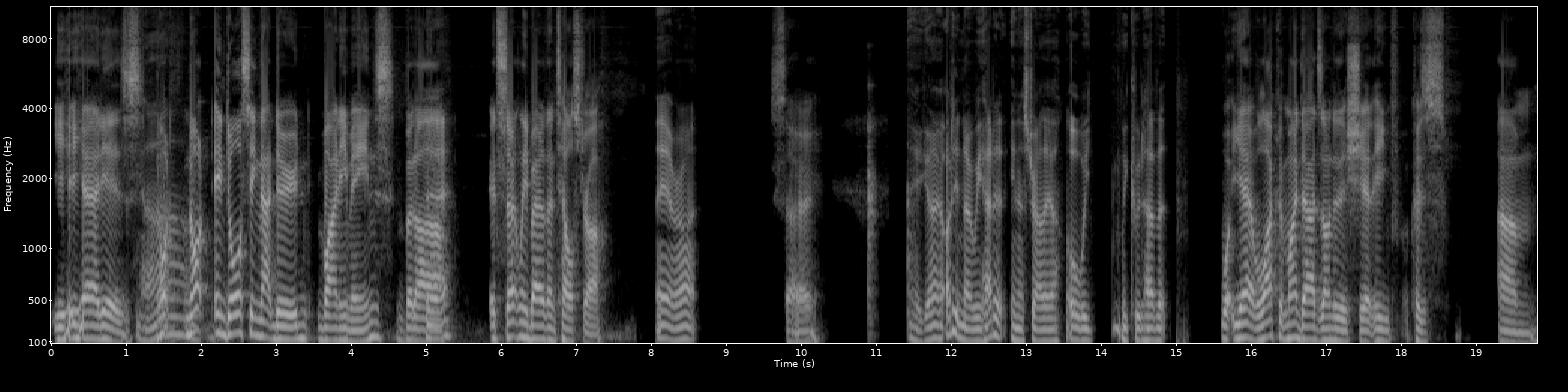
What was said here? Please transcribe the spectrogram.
yeah, yeah, it is. Ah. Not not endorsing that dude by any means, but uh, yeah. it's certainly better than Telstra. Yeah, right. So, There you go. I didn't know we had it in Australia, or we we could have it. Well, yeah, well, like my dad's onto this shit. He because, um,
